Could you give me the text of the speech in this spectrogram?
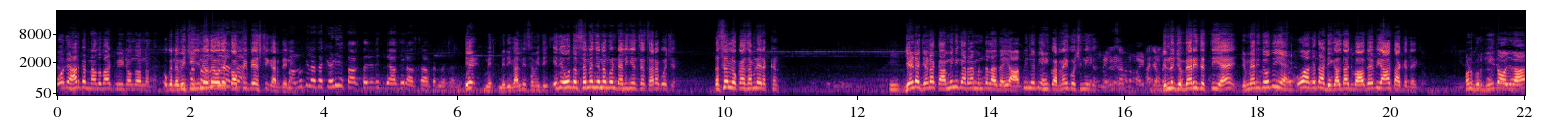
ਉਹਦੇ ਹਰ ਘਟਨਾ ਤੋਂ ਬਾਅਦ ਟਵੀਟ ਆਉਂਦਾ ਉਹਨਾਂ ਦਾ। ਉਹ ਕੋਈ ਨਵੀਂ ਚੀਜ਼ ਨਹੀਂ ਉਹਦੇ ਉਹਦੇ ਕਾਪੀ ਪੇਸਟ ਹੀ ਕਰਦੇ ਨੇ। ਤੁਹਾਨੂੰ ਕੀ ਲੱਗਦਾ ਕਿਹੜੀ ਤਾਕਤ ਹੈ ਜਿਹੜੀ ਪੰਜਾਬ ਦੀ ਰਾਜ ਖਰਾਬ ਕਰਨਾ ਚਾਹੁੰਦੀ ਇਹ ਮੇਰੀ ਗੱਲ ਨਹੀਂ ਸਮਝਦੀ। ਇਹਦੇ ਉਹ ਦੱਸਣ ਨਾ ਜਿਨ੍ਹਾਂ ਕੋਲ ਇੰਟੈਲੀਜੈਂਸ ਹੈ ਸਾਰਾ ਕੁਝ ਦੱਸੋ ਲੋਕਾਂ ਸਾਹਮਣੇ ਰੱਖਣ। ਜਿਹੜਾ ਜਿਹੜਾ ਕੰਮ ਹੀ ਨਹੀਂ ਕਰ ਰਿਹਾ ਮੈਨੂੰ ਤਾਂ ਲੱਗਦਾ ਇਹ ਆਪ ਹੀ ਨੇ ਵੀ ਅਸੀਂ ਕਰਨਾ ਹੀ ਕੁਝ ਨਹੀਂ। ਜਿਹਨੂੰ ਜ਼ਿੰਮੇਵਾਰੀ ਦਿੱਤੀ ਹੈ ਜ਼ਿੰਮੇਵਾਰੀ ਤਾਂ ਉਹਦੀ ਹੈ ਉਹ ਆ ਕੇ ਤੁਹਾਡੀ ਗੱਲ ਦਾ ਜਵਾਬ ਦੇ ਵੀ ਆਹ ਤਾਕਤ ਹੈ ਜੀ ਹੁਣ ਗੁਰਜੀਤ ਔਜਲਾ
